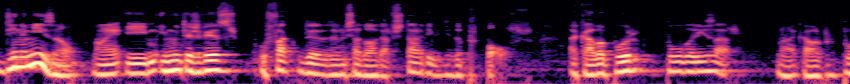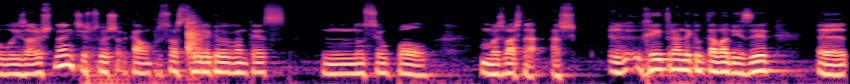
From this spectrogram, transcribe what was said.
dinamizam, não é? E, e muitas vezes o facto da Universidade do Algarve estar dividida por polos acaba por polarizar, não é? Acaba por polarizar os estudantes e as pessoas acabam por só saber aquilo que acontece no seu polo. Mas basta, acho reiterando aquilo que estava a dizer, Uh,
